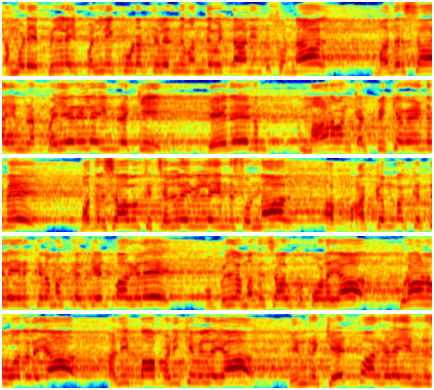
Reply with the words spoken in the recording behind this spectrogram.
நம்முடைய பிள்ளை பள்ளிக்கூடத்திலிருந்து வந்து விட்டான் என்று சொன்னால் மதர்சா என்ற பெயரிலே இன்றைக்கு ஏதேனும் மாணவன் கற்பிக்க வேண்டுமே மதர்சாவுக்கு செல்லவில்லை என்று சொன்னால் அப் அக்கம் பக்கத்தில் இருக்கிற மக்கள் கேட்பார்களே உன் பிள்ளை மதர்சாவுக்கு போலையா? குரான ஓதலையா? அலிப்பா படிக்கவில்லையா? என்று கேட்பார்களே என்று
